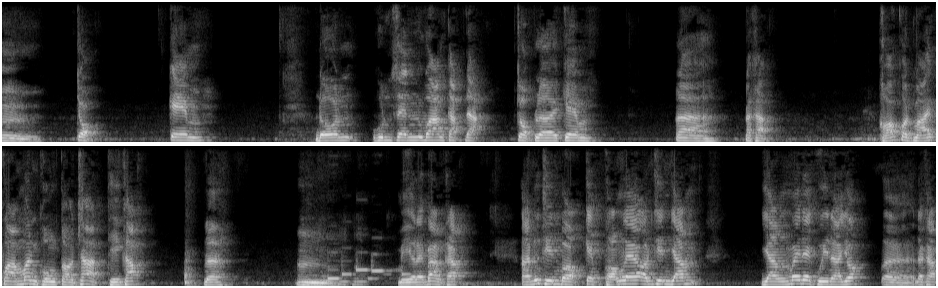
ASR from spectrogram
อืม จบเกม โดนฮุนเซนวางกับดัก จบเลยเกมอ่านะครับ ขอกฎหมายความมั่นคงต่อชาติทีครับนะอืม มีอะไรบ้างครับ อนุทินบอกเก็บของแล้ว อนุทินย้ำยังไม่ได้คุยนายก นะครับ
